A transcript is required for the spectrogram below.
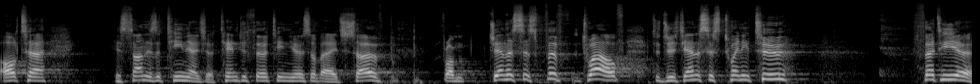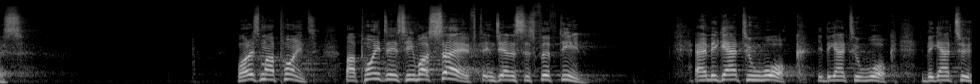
altar, his son is a teenager, 10 to 13 years of age. So from Genesis 12 to Genesis 22, 30 years. What is my point? My point is he was saved in Genesis 15 and began to walk. He began to walk. He began to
